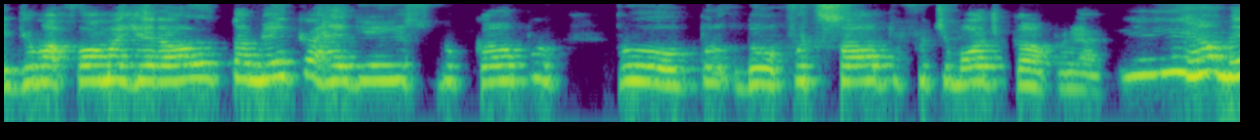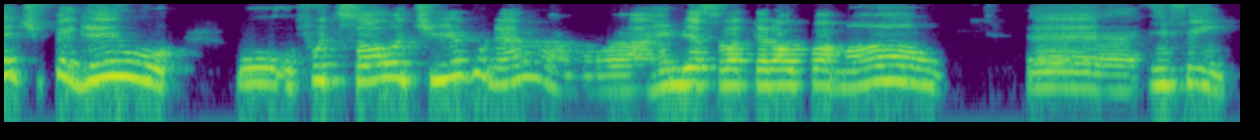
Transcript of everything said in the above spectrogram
e, de uma forma geral, eu também carreguei isso do campo pro, pro, do futsal para o futebol de campo, né? E realmente peguei o, o, o futsal antigo, né? A arremesso lateral com a mão, é, enfim,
